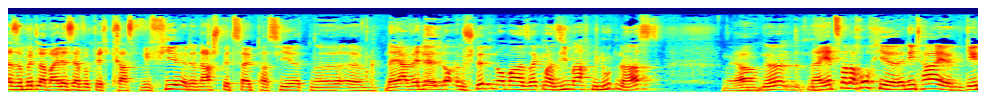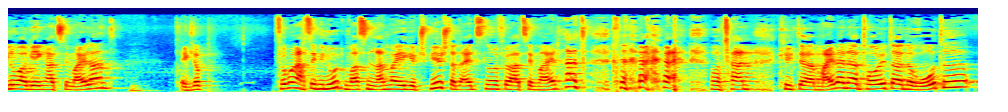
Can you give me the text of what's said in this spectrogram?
also mittlerweile ist ja wirklich krass, wie viel in der Nachspielzeit passiert. Ne? Ähm, Naja, wenn du noch im Schnitt nochmal, sag mal, sieben, acht Minuten hast, ja. ne? Na, jetzt war doch auch hier in Italien. Genua gegen AC Mailand. Ich glaube, 85 Minuten war es ein langweiliges Spiel, statt 1-0 für AC Mailand. und dann kriegt der Mailänder Torhüter eine rote.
